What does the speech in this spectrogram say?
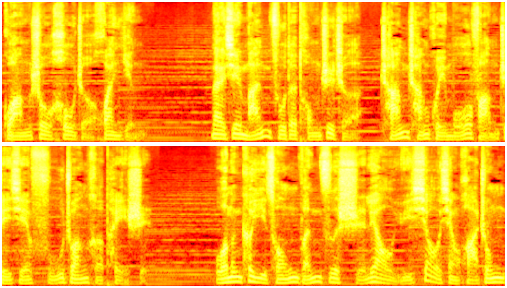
广受后者欢迎。那些蛮族的统治者常常会模仿这些服装和配饰。我们可以从文字史料与肖像画中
